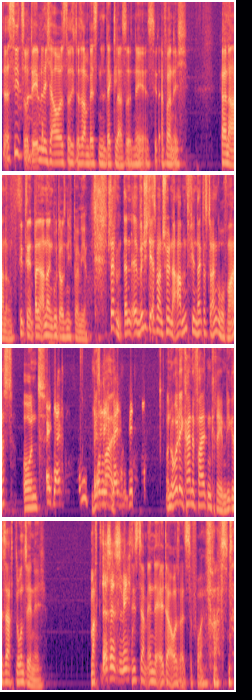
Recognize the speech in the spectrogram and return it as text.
das sieht so dämlich aus, dass ich das am besten weglasse. Nee, es sieht einfach nicht. Keine Ahnung. Sieht bei den anderen gut aus, nicht bei mir. Steffen, dann äh, wünsche ich dir erstmal einen schönen Abend. Vielen Dank, dass du angerufen hast. Und bis bald. Und hol dir keine Faltencreme. Wie gesagt, lohnt sich nicht. Macht, Das ist wichtig. Siehst du am Ende älter aus, als du vorher warst.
